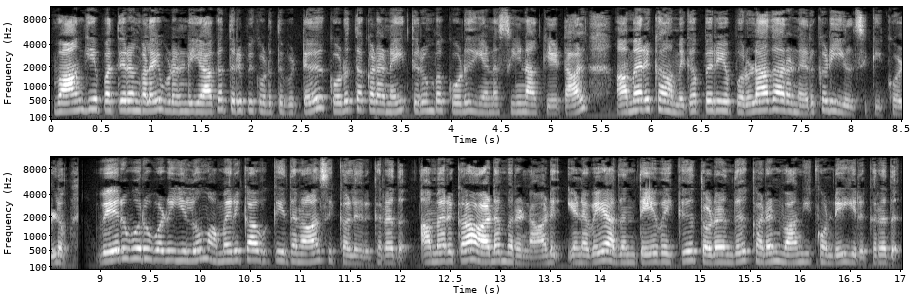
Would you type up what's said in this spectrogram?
வாங்கிய பத்திரங்களை உடனடியாக திருப்பிக் கொடுத்துவிட்டு கொடுத்த கடனை திரும்ப கொடு என சீனா கேட்டால் அமெரிக்கா மிகப்பெரிய பொருளாதார நெருக்கடியில் சிக்கிக்கொள்ளும். வேறு ஒரு வழியிலும் அமெரிக்காவுக்கு இதனால் சிக்கல் இருக்கிறது. அமெரிக்கா ஆடம்பர நாடு. எனவே அதன் தேவைக்கு தொடர்ந்து கடன் வாங்கிக் கொண்டே இருக்கிறது.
